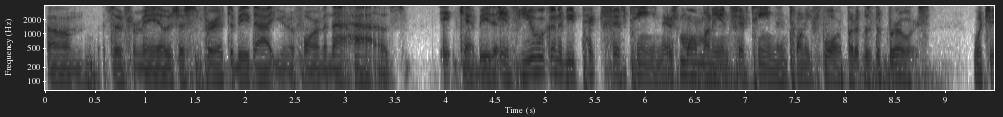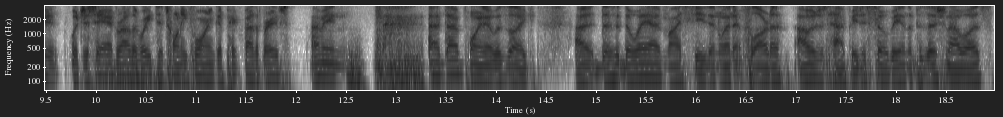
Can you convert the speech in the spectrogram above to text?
Um, so for me, it was just for it to be that uniform and that hat. It was it can't beat it. If you were going to be picked 15, there's more money in 15 than 24, but it was the Brewers. Would you would you say I'd rather wait to 24 and get picked by the Braves? I mean, at that point, it was like uh, the, the way I, my season went at Florida. I was just happy to still be in the position I was,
